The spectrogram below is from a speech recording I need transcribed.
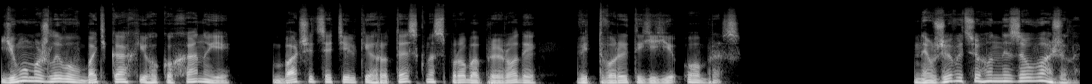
йому, можливо, в батьках його коханої бачиться тільки гротескна спроба природи відтворити її образ. Невже ви цього не зауважили?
